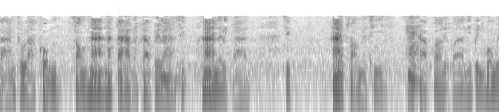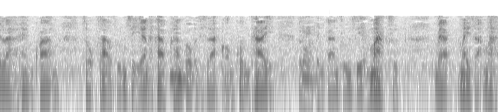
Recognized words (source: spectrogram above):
13 ตุลาคม 2559 นะครับ เวลา 15 นาฬิกา 52นาทีค่ะนะครับก็เรียกว่านี่เป็นห่วงเวลาแห่งความโศกเศร้าสูญเสียนะครับครั้งประวัติศาสตร์ของคนไทยเรียกว่าเป็นการสูญเสียมากสุดแบบไม่สามารถ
